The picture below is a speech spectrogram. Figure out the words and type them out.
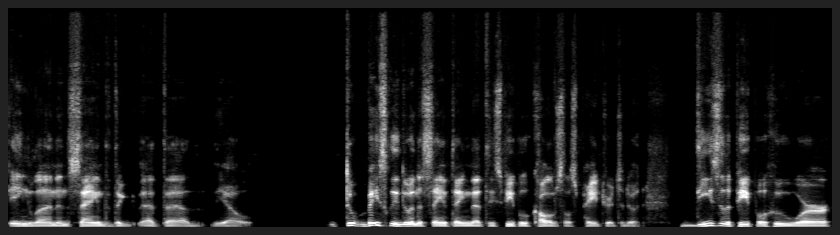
England and saying that the that the you know do, basically doing the same thing that these people who call themselves patriots are doing. These are the people who were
